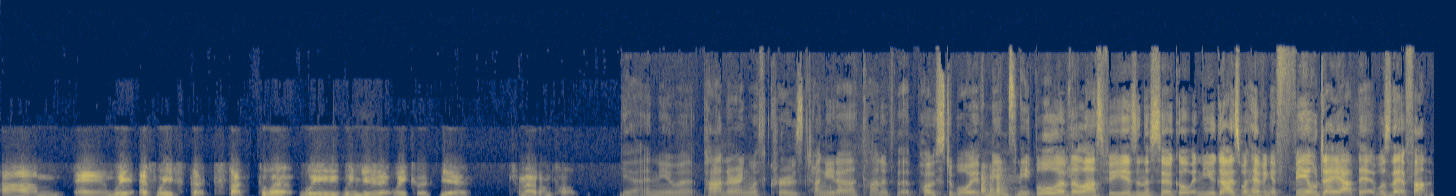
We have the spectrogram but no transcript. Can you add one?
um, and we if we stuck stuck to it, we we knew that we could yeah come out on top. Yeah, and you were partnering with Cruz Tangita, kind of the poster boy of men's netball over the last few years in the circle, and you guys were having a field day out there. Was that fun?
